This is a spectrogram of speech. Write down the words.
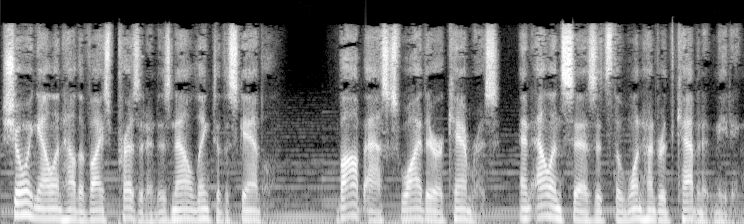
showing Ellen how the vice president is now linked to the scandal. Bob asks why there are cameras, and Ellen says it's the 100th cabinet meeting.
